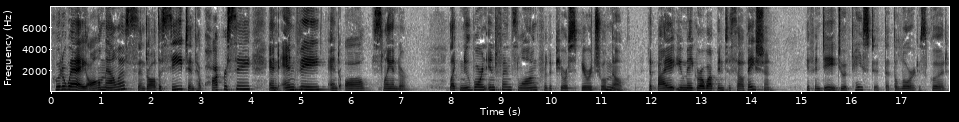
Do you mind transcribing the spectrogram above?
put away all malice and all deceit and hypocrisy and envy and all slander like newborn infants, long for the pure spiritual milk, that by it you may grow up into salvation, if indeed you have tasted that the Lord is good.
